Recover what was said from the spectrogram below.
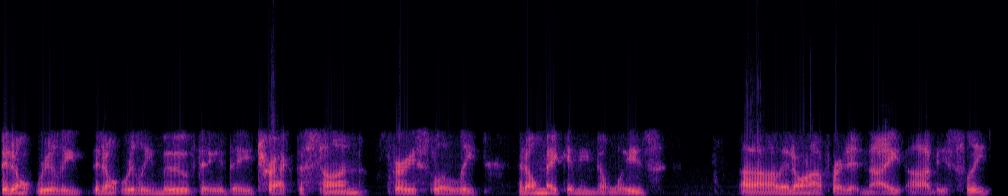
They don't really they don't really move. They they track the sun very slowly. They don't make any noise. Uh, they don't operate at night, obviously,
